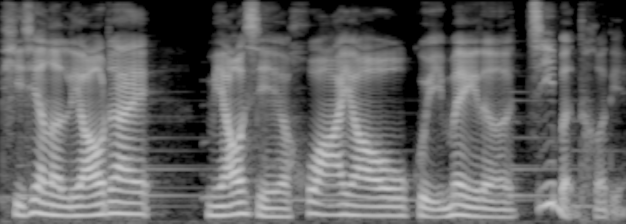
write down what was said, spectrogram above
体现了《聊斋》。描写花妖鬼魅的基本特点，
